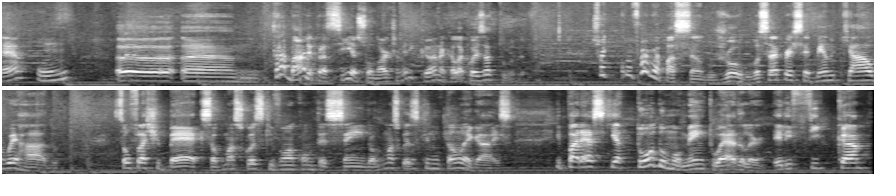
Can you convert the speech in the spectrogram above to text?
né, um uh, uh, trabalho para si, eu sou norte-americano, aquela coisa toda. Só que conforme vai passando o jogo, você vai percebendo que há algo errado. São flashbacks, algumas coisas que vão acontecendo, algumas coisas que não estão legais. E parece que a todo momento o Adler ele fica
